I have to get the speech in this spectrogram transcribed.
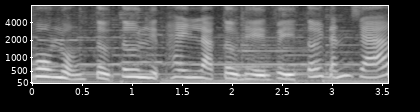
Vô luận từ tư lịch hay là từ địa vị tới đánh giá.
